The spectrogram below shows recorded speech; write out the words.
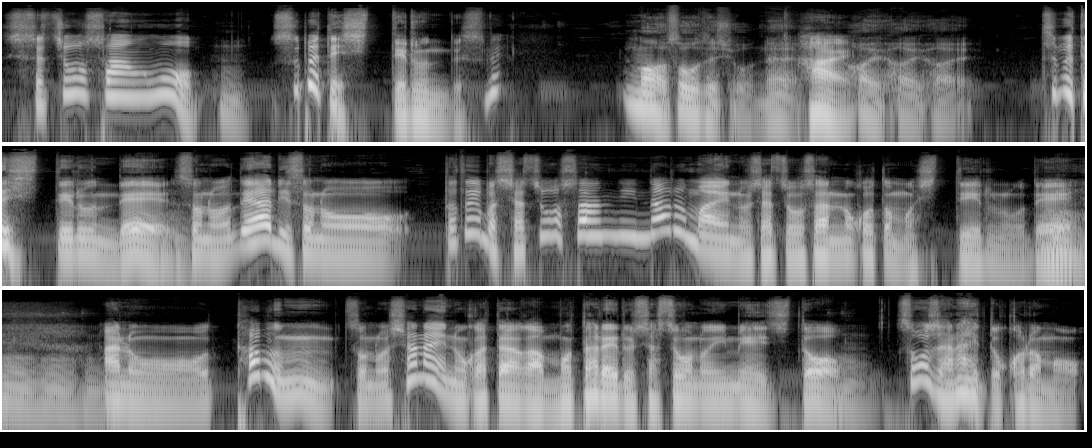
社長さんをうん全て知ってるんですね。まあそうでしょうね。はいはいはいはい。全て知ってるんで、うんその、でやはりその、例えば社長さんになる前の社長さんのことも知っているので、うんうんうんうんあの、多分、その社内の方が持たれる社長のイメージと、うんそうじゃないところも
